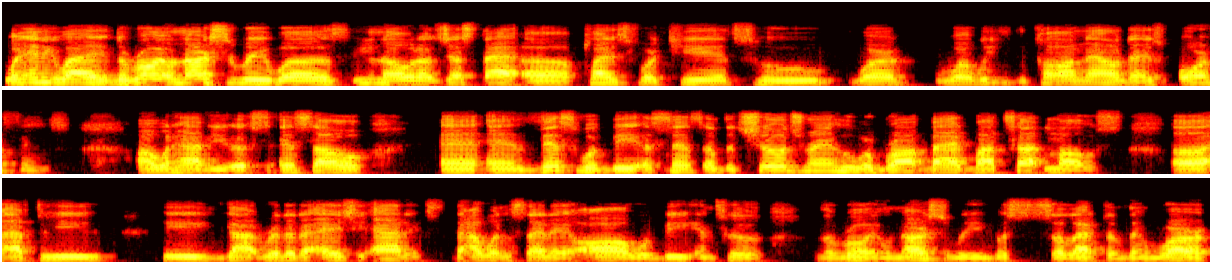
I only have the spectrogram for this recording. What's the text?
well, anyway, the Royal Nursery was, you know, just that uh, place for kids who were what we call nowadays orphans, or what have you. And so, and, and this would be a sense of the children who were brought back by Tutmos uh, after he he got rid of the Asiatics. I wouldn't say they all would be into the royal nursery, but select of them were,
